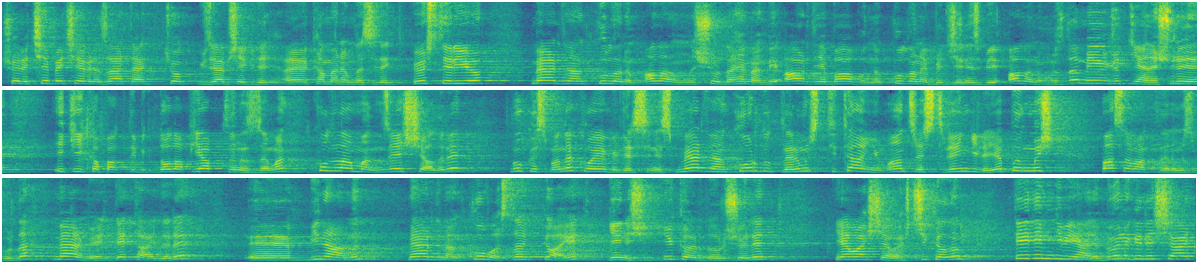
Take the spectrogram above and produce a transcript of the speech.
Şöyle çepeçevre zaten çok güzel bir şekilde e, kameramda size gösteriyor. Merdiven kullanım alanını şurada hemen bir ardiye babında kullanabileceğiniz bir alanımız da mevcut. Yani şuraya iki kapaklı bir dolap yaptığınız zaman kullanmanız eşyaları bu kısma da koyabilirsiniz. Merdiven korkuluklarımız titanyum antresit rengiyle yapılmış. Basamaklarımız burada mermer detayları. e, binanın merdiven kovası da gayet geniş. Yukarı doğru şöyle yavaş yavaş çıkalım. Dediğim gibi yani bölgede şayet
